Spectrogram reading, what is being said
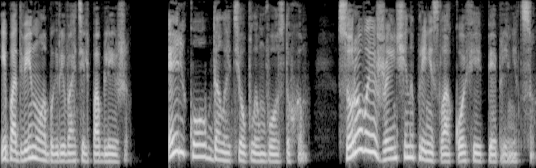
и подвинул обогреватель поближе. Эрику обдала теплым воздухом. Суровая женщина принесла кофе и пепельницу.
